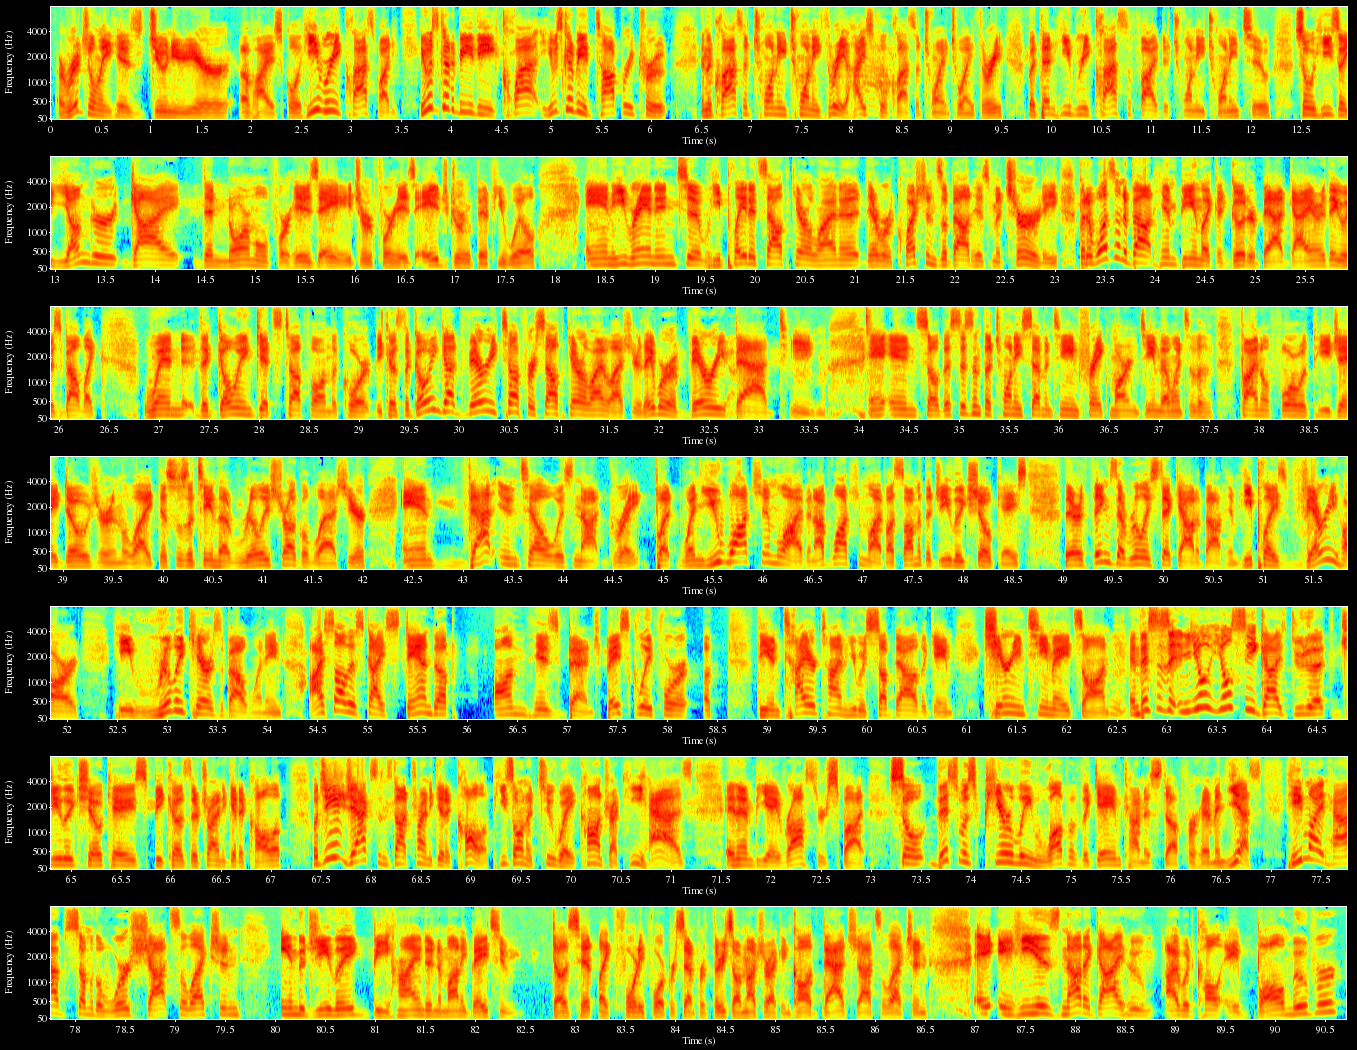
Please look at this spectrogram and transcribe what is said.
originally his junior year of high school. He reclassified. He was going to be the class. He was going to be the top recruit in the class of 2023, a high school class of 2023. But then he reclassified to 2022. So he's a younger guy than normal for his age or for his age group, if you will. And he ran into. He played at South Carolina. There were questions about his maturity, but it wasn't about him being like a good or bad guy or anything. It was about like when the going gets tough on the court because the going got very tough for South Carolina last year. They were a very yeah. bad team. And, and, so this isn't the 2017 Frank Martin team that went to the Final Four with PJ Dozier and the like. This was a team that really struggled last year. And that intel was not great. But when you watch him live, and I've watched him live, I saw him at the G League Showcase, there are things that really stick out about him. He plays very hard, he really cares about winning. I saw this guy stand up on his bench basically for a, the entire time he was subbed out of the game, cheering teammates on. Mm. And this is it. And you'll you'll see guys do that at the G League showcase because they're trying to get a call up. Well, G Jackson's not trying to get a call up. He's on a two way contract. He has an NBA roster spot. So this was purely love of the game kind of stuff for him. And yes, he might have some of the worst shot selection in the G League behind an Emoni Bates who does hit like 44% for three, so I'm not sure I can call it bad shot selection. A, a, he is not a guy who I would call a ball mover,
